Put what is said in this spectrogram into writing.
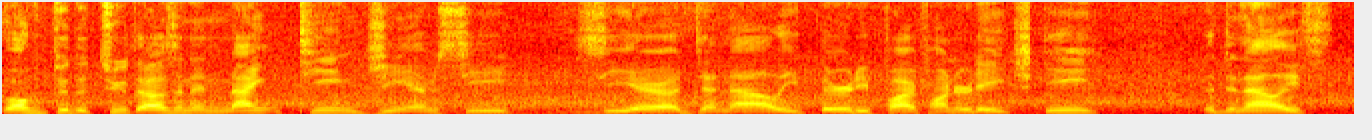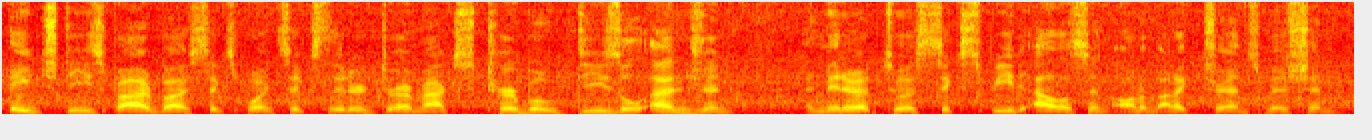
Welcome to the 2019 GMC Sierra Denali 3500 HD. The Denali HD is powered by a 6.6 liter Duramax turbo diesel engine and made it up to a 6-speed Allison automatic transmission.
